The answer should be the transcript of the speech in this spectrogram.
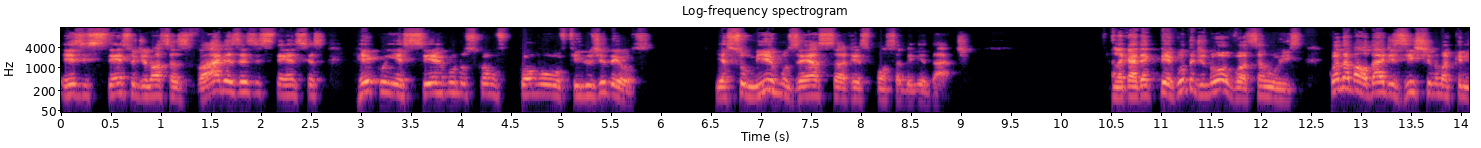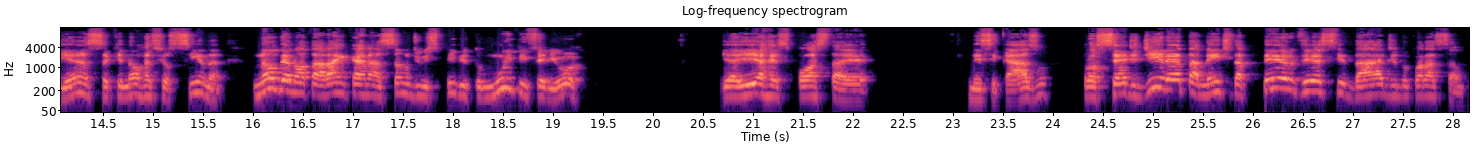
existência, de nossas várias existências, reconhecermos-nos como, como filhos de Deus e assumirmos essa responsabilidade. Allan Kardec pergunta de novo a São Luís: quando a maldade existe numa criança que não raciocina, não denotará a encarnação de um espírito muito inferior? E aí a resposta é, nesse caso, procede diretamente da perversidade do coração.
